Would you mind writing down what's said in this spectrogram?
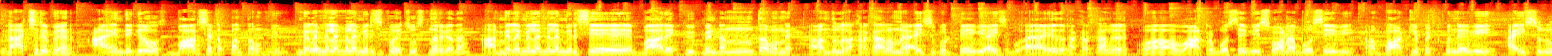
నేను ఆశ్చర్యపోయాను. ఆయన దగ్గర ఒక బార్ సెటప్ అంతా ఉంది. మిలమిల మెరిసిపోయి చూస్తున్నారు కదా? ఆ మిలమిల మిల మెరిసే బార్ ఎక్విప్మెంట్ అంతా ఉన్నాయి. ఆ అందులో రకరకాలు ఉన్నాయి. ఐస్ కొట్టేవి ఐస్ ఐదు రకరకాలు రకరకాల వాటర్ పోసేవి సోడా పోసేవి బాటిల్ పెట్టుకునేవి ఐసులు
